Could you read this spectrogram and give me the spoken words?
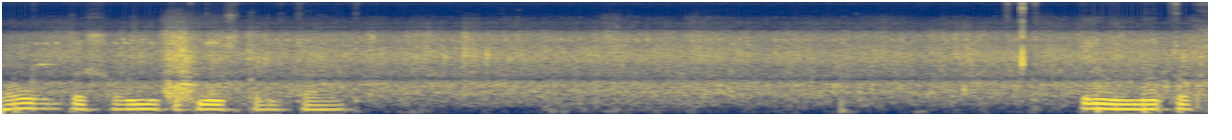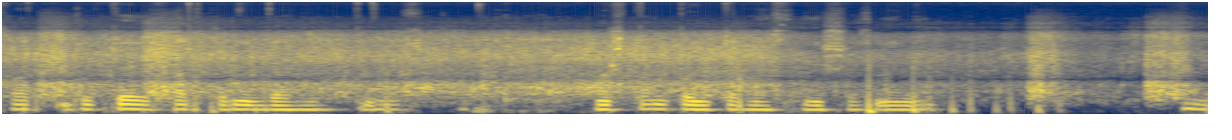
Голуби, що вони тут низько літають. Кинув на ту хату, до тої хатки не дали. Може там поінтересніше з ними. Хм.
